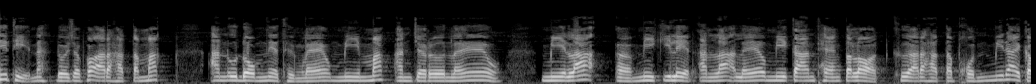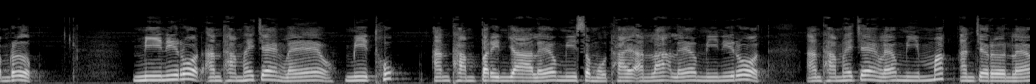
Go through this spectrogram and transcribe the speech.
ทิฏฐินะโดยเฉพาะอรหัตตมรรคอันอุดมเนี่ยถึงแล้วมีมรรคอันเจริญแล้ว มีละมีกิเลสอันละแล้วมีการแทงตลอด คืออรหัตผลไม่ได้กำเริบ มีนิโรธอันทำให้แจ้งแล้ว มีทุกข์อันทำปริญญาแล้ว มีสมุทัยอันละแล้ว มีนิโรธอันทำให้แจ้งแล้ว มีมรรคอันเจริญแล้ว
